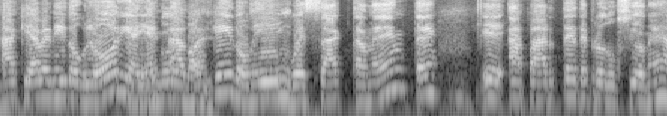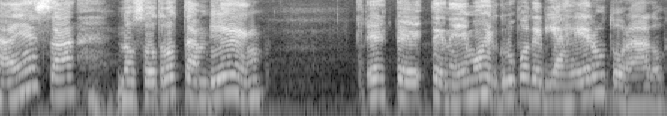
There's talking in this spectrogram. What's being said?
Aquí ha venido Gloria y ha estado aquí, domingo exactamente. Eh, aparte de producciones a esa, nosotros también este, tenemos el grupo de viajeros dorados.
